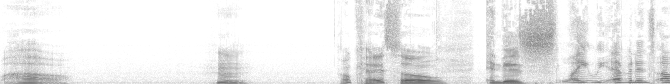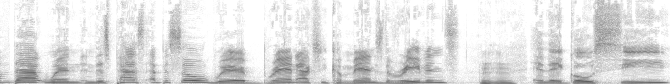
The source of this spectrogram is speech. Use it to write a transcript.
Wow. Hmm. Okay, so and there's slightly evidence of that when in this past episode where Bran actually commands the Ravens mm-hmm. and they go see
